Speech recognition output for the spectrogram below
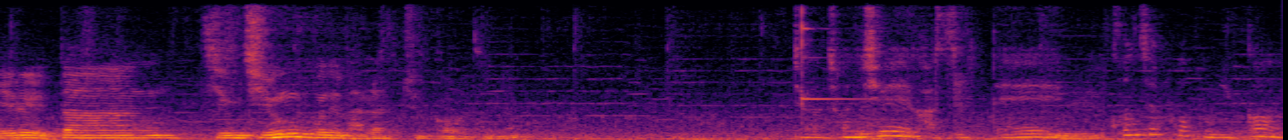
얘를 일단 지금 지운 부분을 발라줄 거거든요. 제가 전시회에 갔을 때 음. 컨셉과 보니까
